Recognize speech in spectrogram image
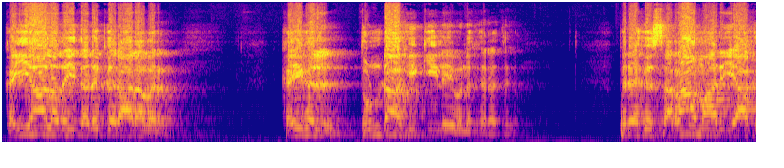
கையால் அதை தடுக்கிறார் அவர். கைகள் துண்டாகி கீழே விழுகிறது. பிறகு சராமாரியாக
